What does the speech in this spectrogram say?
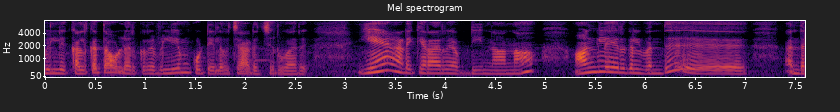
வில்லு கல்கத்தாவில் இருக்கிற வில்லியம் கோட்டையில் வச்சு அடைச்சிருவார். ஏன் அடைக்கிறாரு அப்படின்னா ஆங்கிலேயர்கள் வந்து அந்த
